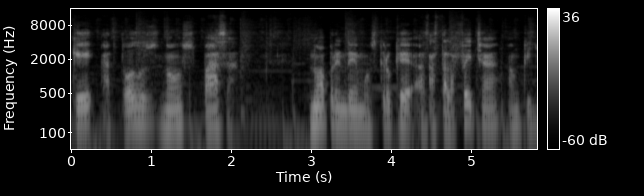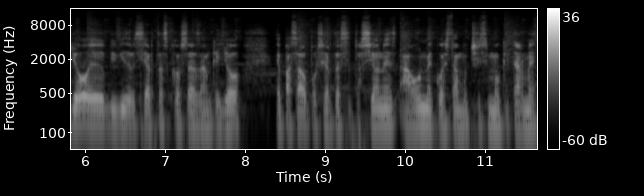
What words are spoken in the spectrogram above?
que a todos nos pasa. No aprendemos, creo que hasta la fecha, aunque yo he vivido ciertas cosas, aunque yo he pasado por ciertas situaciones, aún me cuesta muchísimo quitarme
